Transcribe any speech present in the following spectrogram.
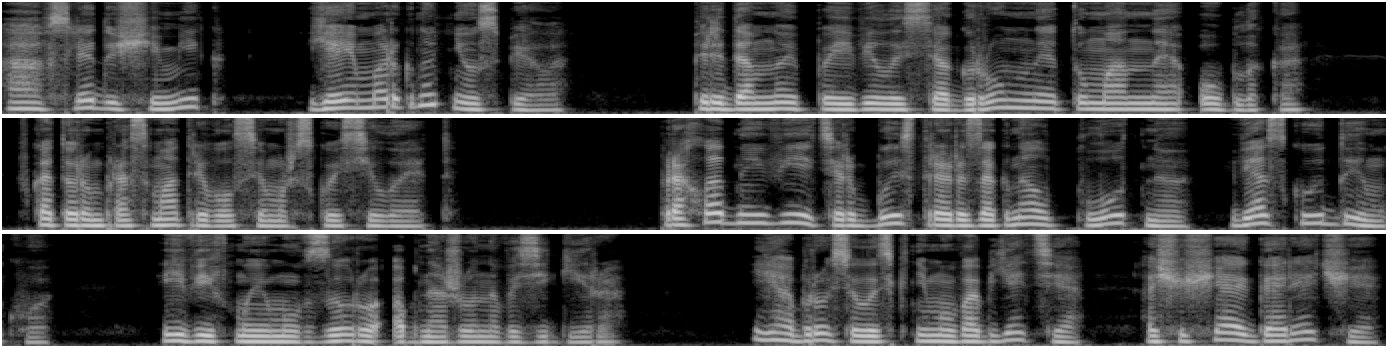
а в следующий миг я и моргнуть не успела. Передо мной появилось огромное туманное облако, в котором просматривался мужской силуэт. Прохладный ветер быстро разогнал плотную, вязкую дымку, явив моему взору обнаженного зигира. Я бросилась к нему в объятия, ощущая горячие,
